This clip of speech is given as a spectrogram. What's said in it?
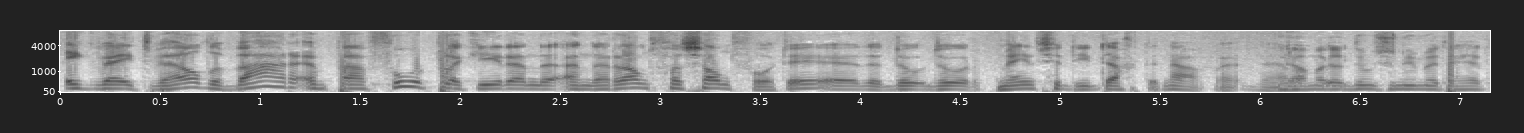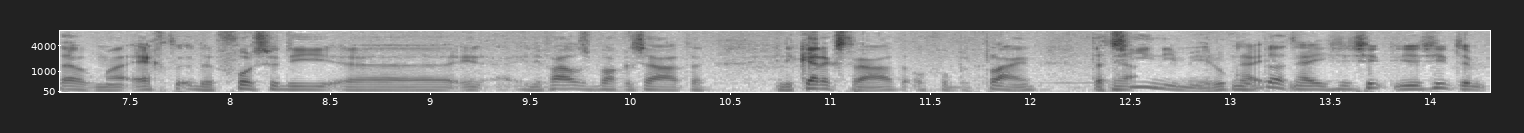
ik weet wel, er waren een paar voerplekken hier aan de, aan de rand van Zandvoort. Hè, eh, door, door mensen die dachten, nou... Ja, maar dat doen ze nu met de herten ook. Maar echt de vossen die eh, in, in de vuilnisbakken zaten in de Kerkstraat of op het plein. Dat Ja. zie je niet meer. Hoe komt Nee, dat? nee je, ziet, je ziet hem.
